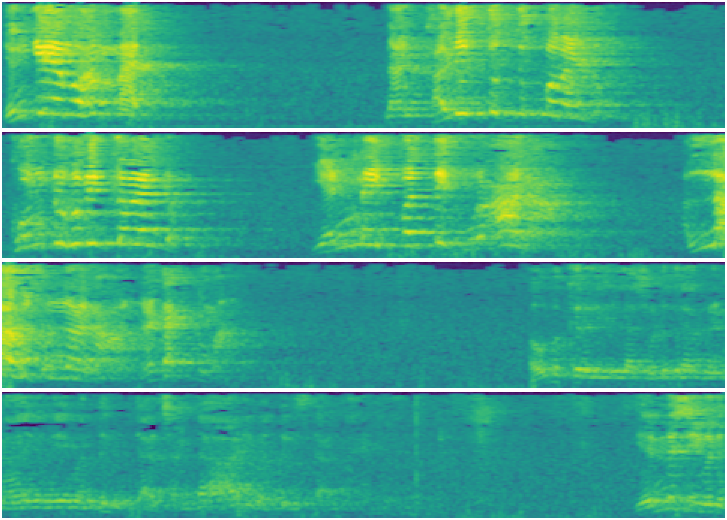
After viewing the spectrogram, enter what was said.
எங்கே முகம்மது? நான் கடித்து துப்ப வேண்டும். கொண்டு குவிக்க வேண்டும். என்னை பற்றி குரானா? அல்லாஹ் சொன்னானா? நடக்கும். அவுபக்கரவி எல்லாம் சொல்லுகிறார்கள் நாயகமே வந்து விட்டாள் சண்டாடி வந்து விட்டாள் என்ன செய்வது?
